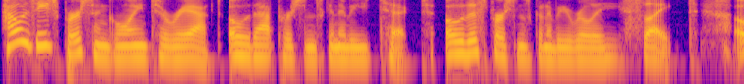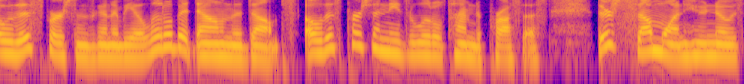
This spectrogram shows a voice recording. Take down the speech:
How is each person going to react? Oh, that person's going to be ticked. Oh, this person's going to be really psyched. Oh, this person's going to be a little bit down in the dumps. Oh, this person needs a little time to process. There's someone who knows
